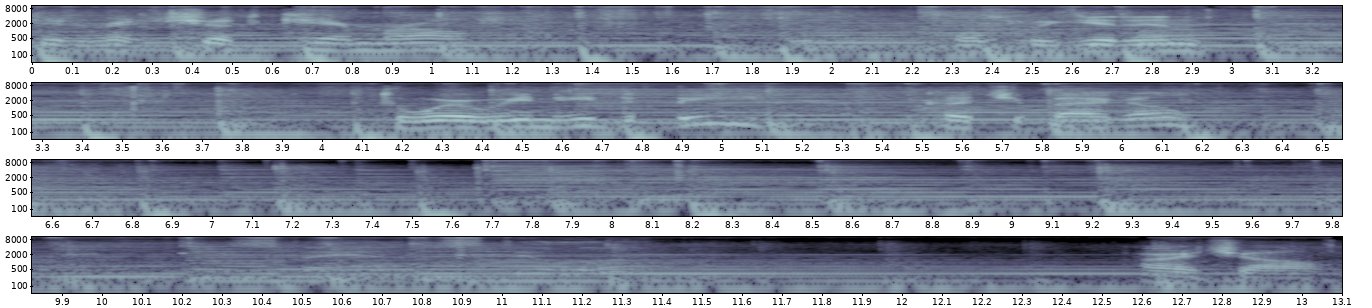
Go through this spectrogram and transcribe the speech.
getting ready to shut the camera off. Once we get in to where we need to be, cut you back on. All right, y'all.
